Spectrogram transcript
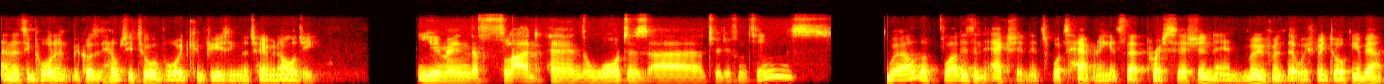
And that's important because it helps you to avoid confusing the terminology. You mean the flood and the waters are two different things? Well, the flood is an action. It's what's happening. It's that procession and movement that we've been talking about.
